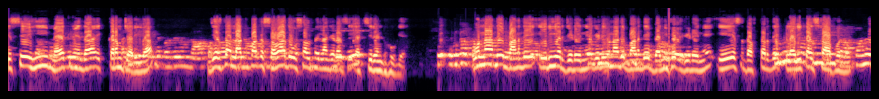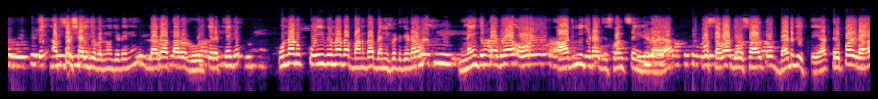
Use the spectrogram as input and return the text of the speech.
ਇਸੇ ਹੀ ਮਹਿਕਮੇ ਦਾ ਇੱਕ ਕਰਮਚਾਰੀ ਆ ਜਿਸ ਦਾ ਲਗਭਗ ਸਵਾ ਦੋ ਸਾਲ ਪਹਿਲਾਂ ਜਿਹੜਾ ਸੀ ਐਕਸੀਡੈਂਟ ਹੋ ਗਿਆ। ਉਹਨਾਂ ਦੇ ਬਣਦੇ ਏਰੀਅਰ ਜਿਹੜੇ ਨੇ ਜਿਹੜੇ ਉਹਨਾਂ ਦੇ ਬਣਦੇ ਬੈਨੀਫਿਟ ਜਿਹੜੇ ਨੇ ਇਸ ਦਫ਼ਤਰ ਦੇ ਕਲੈਰੀਕਲ ਸਟਾਫ ਵੱਲੋਂ ਤੇ ਅਫਸਰਸ਼ਾਹੀ ਦੇ ਵੱਲੋਂ ਜਿਹੜੇ ਨੇ ਲਗਾਤਾਰ ਰੋਲ ਕੇ ਰੱਖੇ ਗਏ। ਉਹਨਾਂ ਨੂੰ ਕੋਈ ਵੀ ਉਹਨਾਂ ਦਾ ਬਣਦਾ ਬੈਨੀਫਿਟ ਜਿਹੜਾ ਉਹ ਨਹੀਂ ਦਿੱਤਾ ਗਿਆ ਔਰ ਆਦਮੀ ਜਿਹੜਾ ਜਸਵੰਤ ਸਿੰਘ ਜਿਹੜਾ ਆ ਉਹ ਸਵਾ ਦੋ ਸਾਲ ਤੋਂ ਬੈੱਡ ਦੇ ਉੱਤੇ ਆ ਕ੍ਰਿਪਲਡ ਆ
